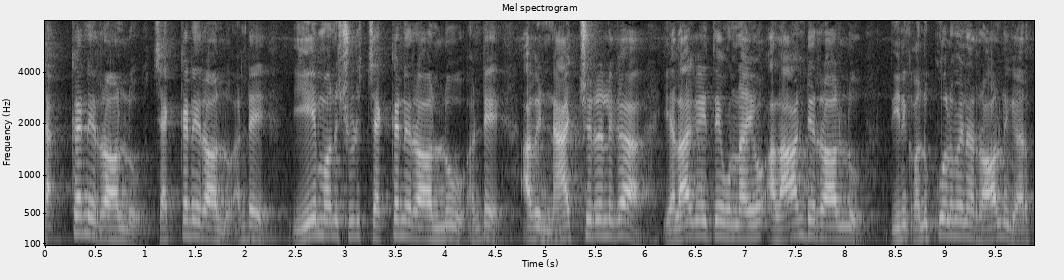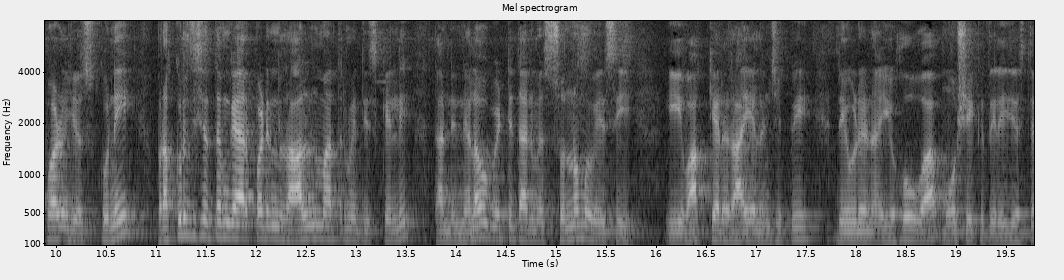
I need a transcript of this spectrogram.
చక్కని రాళ్ళు చక్కని రాళ్ళు. అంటే ఏ మనుషుడు చక్కని రాళ్ళు అంటే అవి న్యాచురల్గా ఎలాగైతే ఉన్నాయో అలాంటి రాళ్ళు దీనికి అనుకూలమైన రాళ్ళు ఏర్పాటు చేసుకొని ప్రకృతి సిద్ధంగా ఏర్పడిన రాళ్ళను మాత్రమే తీసుకెళ్ళి దాన్ని నిలవబెట్టి దాని మీద సున్నము వేసి ఈ వాక్యాలు రాయాలని చెప్పి దేవుడైన యహోవా మోషేకి తెలియజేస్తే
